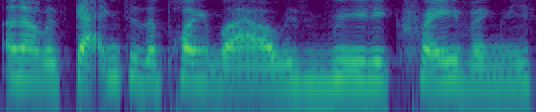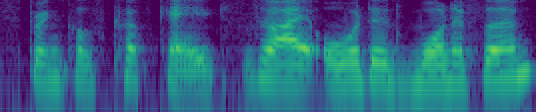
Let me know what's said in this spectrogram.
and I was getting to the point where I was really craving these sprinkles cupcakes. So I ordered one of them.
